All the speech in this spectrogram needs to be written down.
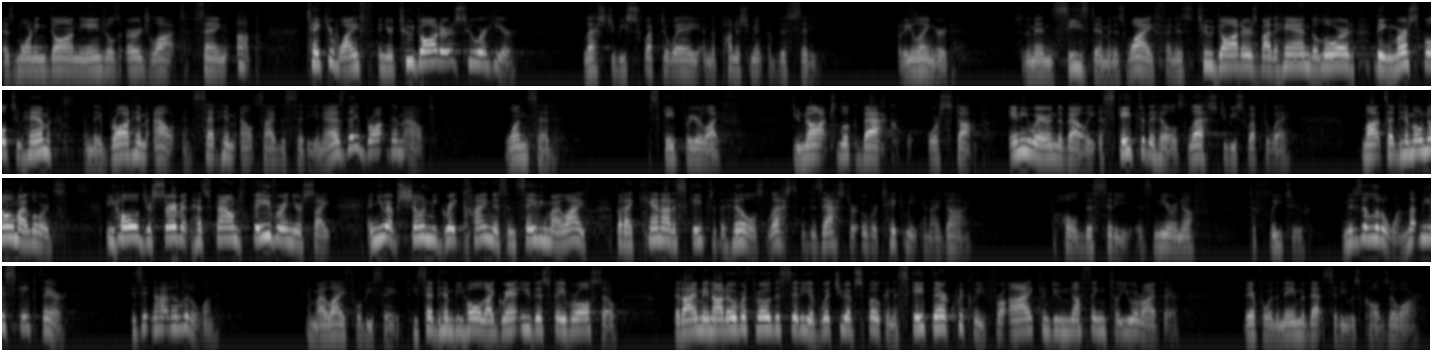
As morning dawned, the angels urged Lot, saying, Up, take your wife and your two daughters who are here, lest you be swept away in the punishment of this city. But he lingered. So the men seized him and his wife and his two daughters by the hand, the Lord being merciful to him, and they brought him out and set him outside the city. And as they brought them out, one said, Escape for your life. Do not look back or stop anywhere in the valley. Escape to the hills, lest you be swept away. Lot said to him, Oh no, my lords. Behold, your servant has found favor in your sight, and you have shown me great kindness in saving my life, but I cannot escape to the hills, lest the disaster overtake me and I die. Behold, this city is near enough to flee to, and it is a little one. Let me escape there. Is it not a little one? And my life will be saved. He said to him, Behold, I grant you this favor also, that I may not overthrow the city of which you have spoken. Escape there quickly, for I can do nothing till you arrive there. Therefore, the name of that city was called Zoar.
